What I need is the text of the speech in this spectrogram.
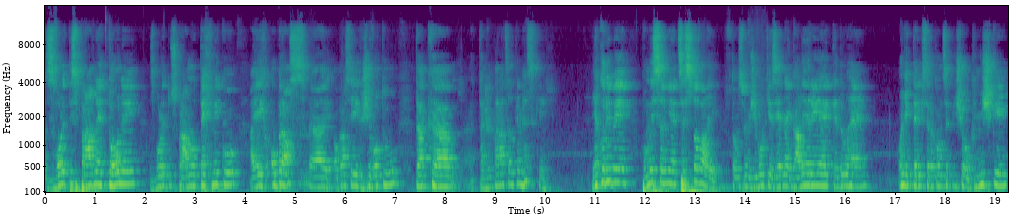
zvolit ty správné tóny, zvolit tu správnou techniku a jejich obraz, eh, obraz jejich životů, tak, tak vypadá celkem hezky. Jako kdyby pomyslně cestovali v tom svém životě z jedné galerie ke druhé, o některých se dokonce píšou knížky,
